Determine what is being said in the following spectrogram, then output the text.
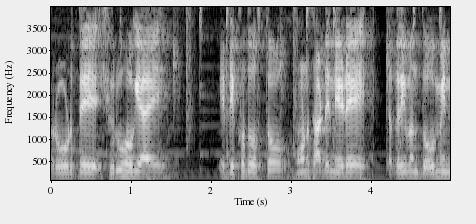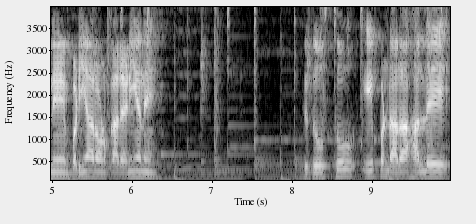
ਰੋਡ ਤੇ ਸ਼ੁਰੂ ਹੋ ਗਿਆ ਏ। ਇਹ ਦੇਖੋ ਦੋਸਤੋ, ਹੁਣ ਸਾਡੇ ਨੇੜੇ ਤਕਰੀਬਨ 2 ਮਹੀਨੇ ਬੜੀਆਂ ਰੌਣਕਾਂ ਰਹਿਣੀਆਂ ਨੇ। ਤੇ ਦੋਸਤੋ, ਇਹ ਭੰਡਾਰਾ ਹਾਲੇ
